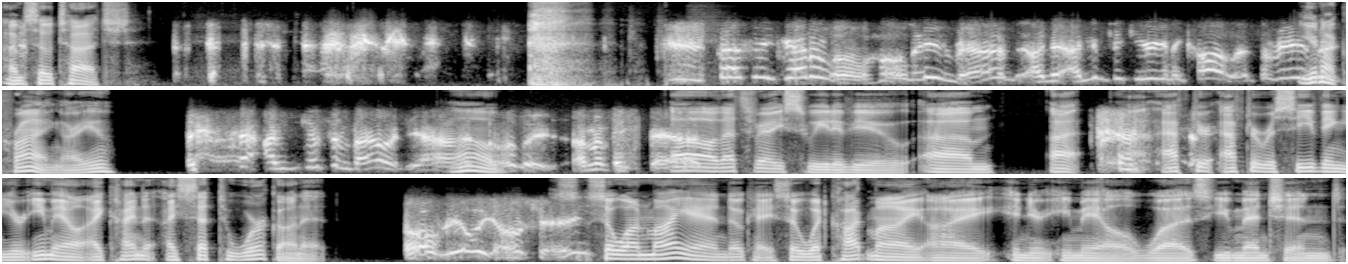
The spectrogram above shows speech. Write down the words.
I'm so touched. That's incredible. Holy man. I, I didn't think you were going to call. That's amazing. You're not crying, are you? I'm just about, yeah. Oh. Totally. I'm a big fan. Oh, that's very sweet of you. Um, uh, after after receiving your email, I kind of I set to work on it. oh, really? Okay. So on my end, okay. So what caught my eye in your email was you mentioned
